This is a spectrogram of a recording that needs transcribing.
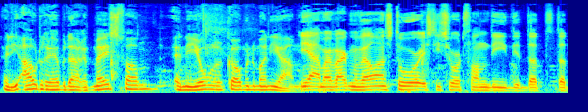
En die ouderen hebben daar het meest van en de jongeren komen er maar niet aan. Ja, maar waar ik me wel aan stoor is die soort van die, die dat, dat,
